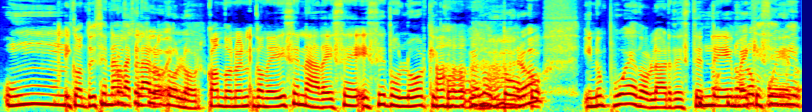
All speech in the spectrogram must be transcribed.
un, Y cuando dice nada, claro, dolor. Cuando, no, cuando ella dice nada, ese, ese dolor que Ajá, todavía lo claro. toco y no puedo hablar de este No, tema no y que se me,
